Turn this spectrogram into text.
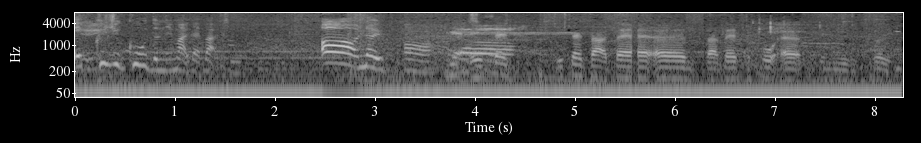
if because you called them. They might get back to you. Oh no. Oh. Yeah, he said he said that their um, that their support uh, thing is free.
